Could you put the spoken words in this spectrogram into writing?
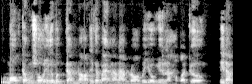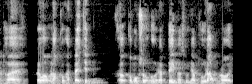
Một trong số những cái bức tranh đó thì các bạn đã làm rồi. Ví dụ như là học ở trường đi làm thuê đúng không? Lập kế hoạch tài chính có, có một số người đã tìm ra thu nhập thụ động rồi.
